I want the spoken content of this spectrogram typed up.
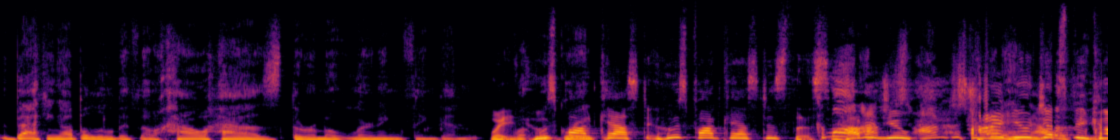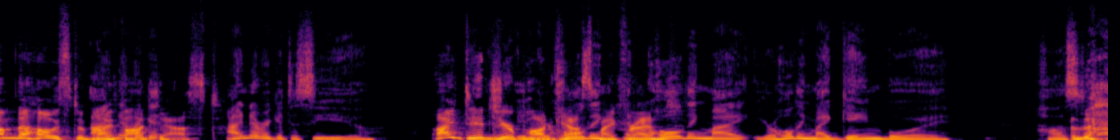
backing up a little bit though, how has the remote learning thing been? Wait, What- whose what grade- podcast? Whose podcast is this? Come on, how did I'm you? just- I'm just how did you just with you. become the host of my I never get- podcast? I never get to see you. I did And your and podcast, holding- my friend. You're holding my you're holding my Game Boy hostage.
